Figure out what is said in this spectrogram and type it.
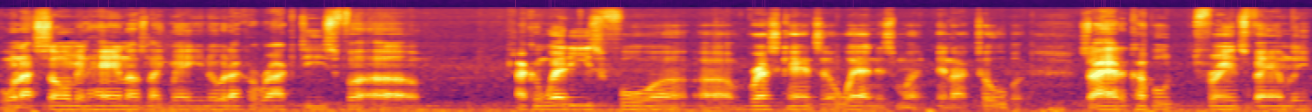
But when I saw them in hand, I was like, man, you know what? I could rock these for. Uh, I can wear these for uh, breast cancer awareness month in October. So I had a couple friends, family,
